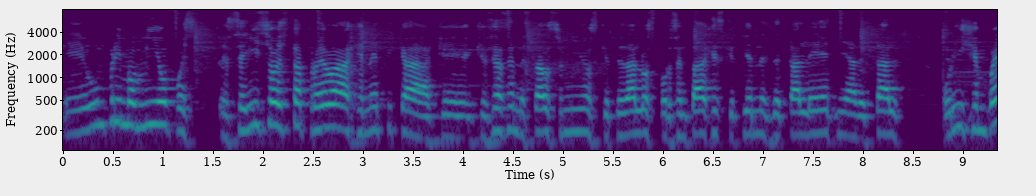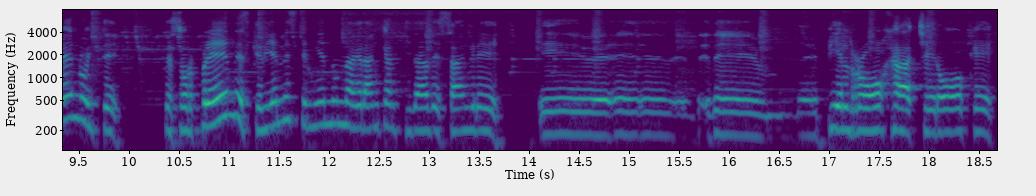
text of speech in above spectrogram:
eh, un primo mío, pues se hizo esta prueba genética que, que, se hace en Estados Unidos, que te da los porcentajes que tienes de tal etnia, de tal origen. Bueno, y te, te sorprendes que vienes teniendo una gran cantidad de sangre eh, de, piel roja, cheroque,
